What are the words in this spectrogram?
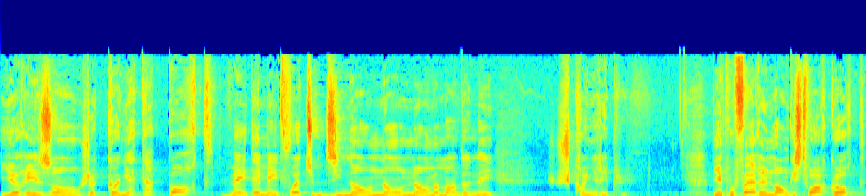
Il a raison, je cogne à ta porte, maintes et maintes fois, tu me dis non, non, non, à un moment donné, je cognerai plus. Bien, pour faire une longue histoire courte,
